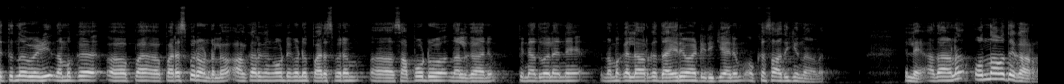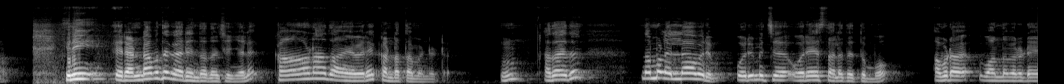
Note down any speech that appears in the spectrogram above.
എത്തുന്ന വഴി നമുക്ക് പരസ്പരം ഉണ്ടല്ലോ. ആൾക്കാർക്ക് അങ്ങോട്ടും ഇങ്ങോട്ടും പരസ്പരം സപ്പോർട്ട് നൽകാനും പിന്നെ അതുപോലെ തന്നെ നമുക്ക് എല്ലാവർക്കും ധൈര്യമായിട്ടിരിക്കാനും ഒക്കെ സാധിക്കുന്നതാണ്. അല്ലേ? അതാണ് ഒന്നാമത്തെ കാരണം. ഇനി രണ്ടാമത്തെ കാര്യം എന്താണെന്ന് വെച്ച് കഴിഞ്ഞാൽ കാണാതായവരെ കണ്ടെത്താൻ വേണ്ടിയിട്ട്. അതായത് നമ്മളെല്ലാവരും ഒരുമിച്ച് ഒരേ സ്ഥലത്തെത്തുമ്പോൾ അവിടെ വന്നവരുടെ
